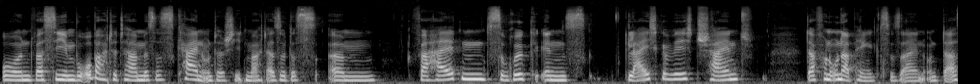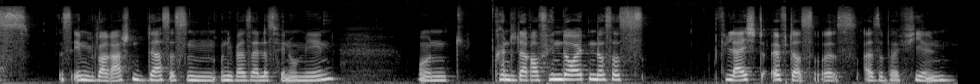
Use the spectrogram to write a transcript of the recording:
Und was sie eben beobachtet haben, ist, dass es keinen Unterschied macht. Also das ähm, Verhalten zurück ins Gleichgewicht scheint davon unabhängig zu sein. Und das ist eben überraschend. Das ist ein universelles Phänomen und könnte darauf hindeuten, dass das vielleicht öfters so ist, also bei vielen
